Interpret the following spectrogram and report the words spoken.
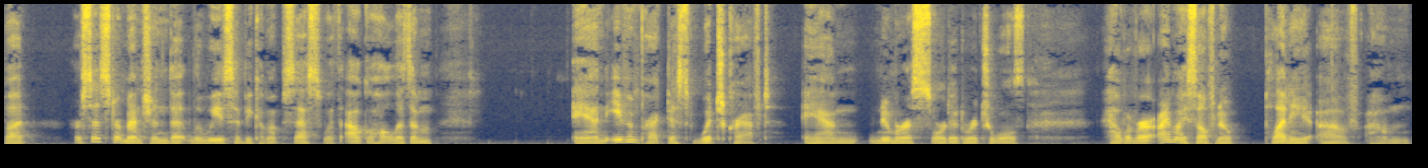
but her sister mentioned that Louise had become obsessed with alcoholism and even practiced witchcraft and numerous sordid rituals. However, I myself know plenty of, um,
